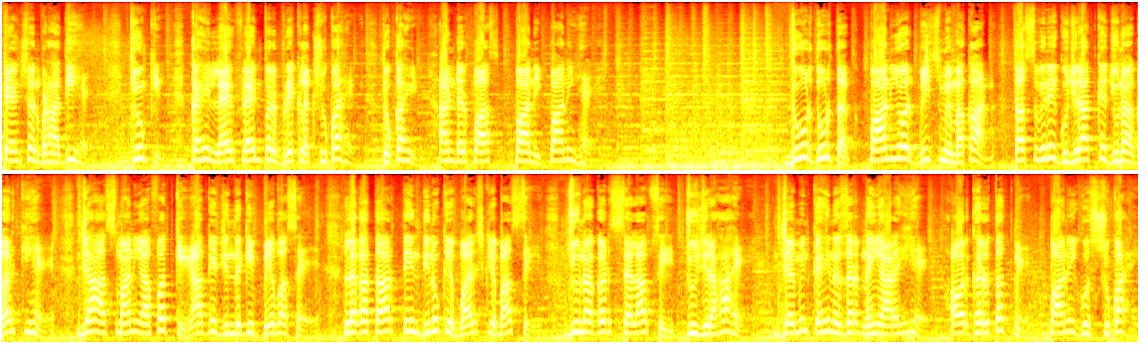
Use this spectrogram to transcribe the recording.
टेंशन बढ़ा दी है, क्योंकि कहीं लाइफलाइन पर ब्रेक लग चुका है तो कहीं अंडरपास पानी पानी है। दूर दूर तक पानी और बीच में मकान, तस्वीरें गुजरात के जूनागढ़ की हैं, जहाँ आसमानी आफत के आगे ज़िंदगी बेबस है। लगातार तीन दिनों के बारिश के बाद से जूनागढ़ सैलाब से जूझ रहा है। ज़मीन कहीं नज़र नहीं आ रही है और घरों तक में पानी घुस चुका है।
